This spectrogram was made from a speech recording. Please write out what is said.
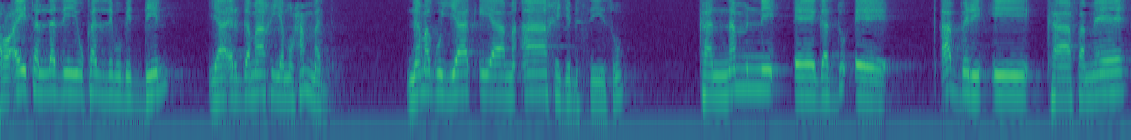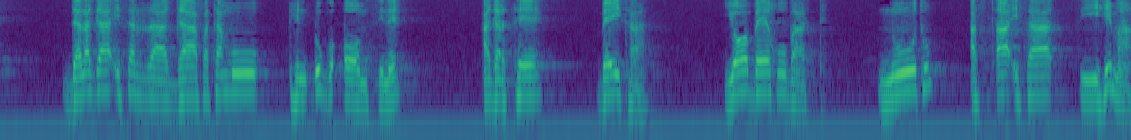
أرأيت الذي يكذب بالدين يا إرجماخ يا محمد nama guyyaa qiyaamaa kijibsiisu kan namni eega du'ee qabri'ii kaafamee dalagaa isarraa gaafatamuu hin dhugu oomsine agartee beeytaa yoo beekuu baatte nuutu asxaa isaa sii himaa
